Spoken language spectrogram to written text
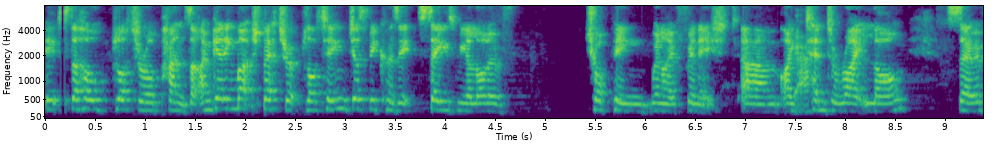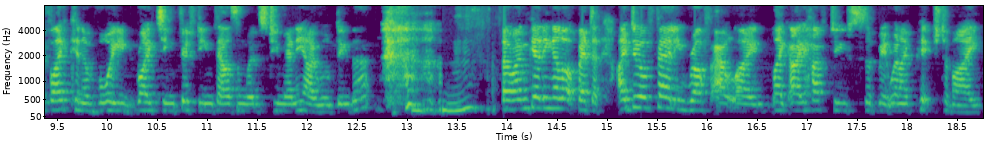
It's the whole plotter or pantser. I'm getting much better at plotting just because it saves me a lot of chopping when I've finished. Um, I Yeah. tend to write long. So if I can avoid writing 15,000 words too many, I will do that. Mhm. so I'm getting a lot better. I do a fairly rough outline. Like I have to submit when I pitch to my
